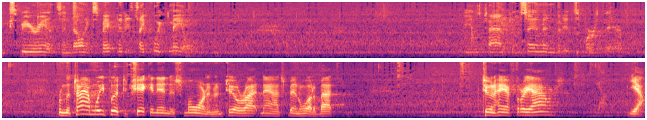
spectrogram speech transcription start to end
experience, and don't expect that it's a quick meal. It is time consuming, but it's worth it. From the time we put the chicken in this morning until right now, it's been what, about two and a half, three hours? Yeah. Yeah.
